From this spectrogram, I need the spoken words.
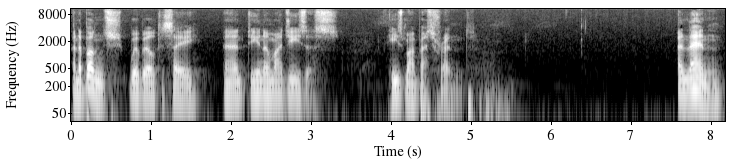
And a bunch will be able to say, uh, Do you know my Jesus? He's my best friend. And then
